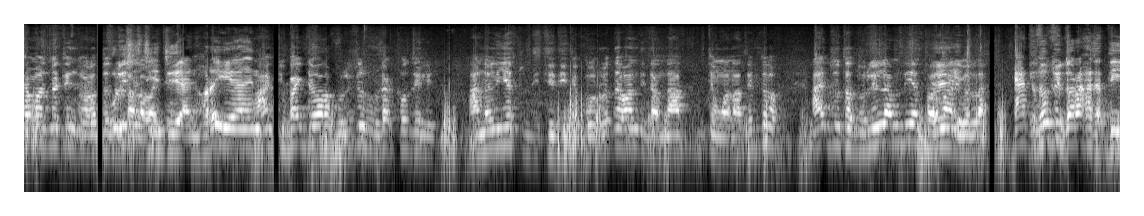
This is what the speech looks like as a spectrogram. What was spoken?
সমাজ মিটিং করো পুলিশ দুতালে আইন হরে এই আইন আর বাইক দেওয়া পুলিশের হুটাক খোঁজ আনলি ইয়া দিতে দিতে গরু দেওয়ান দিতাম না দিতে মনে আছে তো। আজ জুতা তুলিলাম দিয়ে তোর মারি বললা এত তুই ধরা হাজাতি।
